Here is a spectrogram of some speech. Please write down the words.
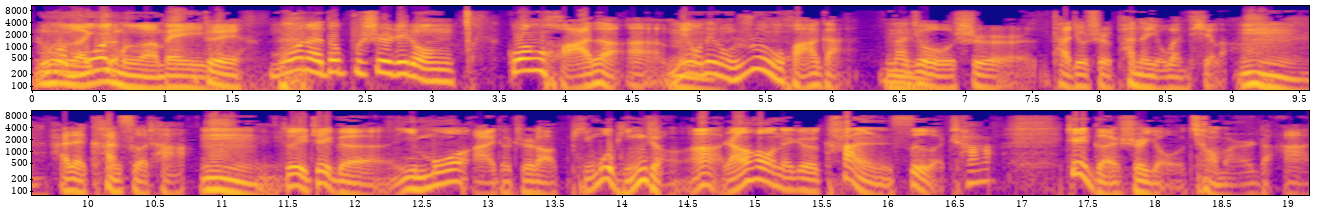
如果摸一摸呗，对，摸的都不是这种光滑的啊，没有那种润滑感。那就是它就是喷的有问题了，嗯，还得看色差，嗯，所以这个一摸哎就知道平不平整啊。然后呢就是看色差，这个是有窍门的啊，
